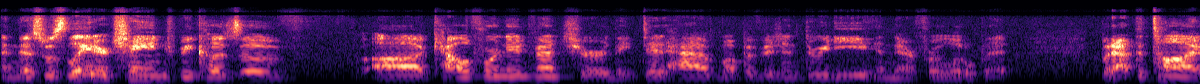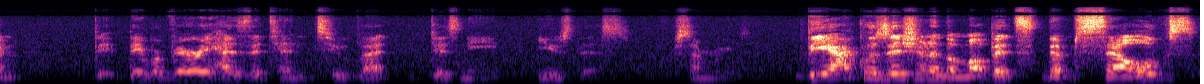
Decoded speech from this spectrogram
And this was later changed because of uh, California Adventure. They did have Muppet Vision 3D in there for a little bit. But at the time, they, they were very hesitant to let Disney use this for some reason. The acquisition of the Muppets themselves,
